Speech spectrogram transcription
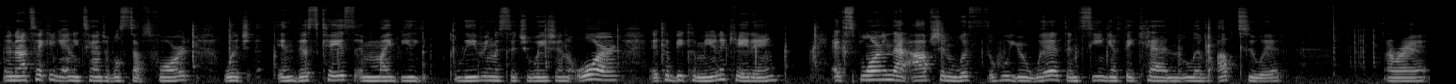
They're not taking any tangible steps forward, which in this case, it might be leaving the situation or it could be communicating, exploring that option with who you're with and seeing if they can live up to it. All right.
